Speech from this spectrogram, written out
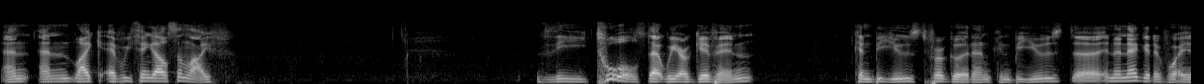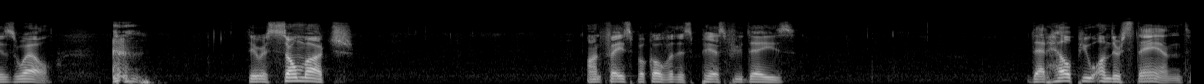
and and like everything else in life, the tools that we are given can be used for good and can be used uh, in a negative way as well. there is so much on Facebook over this past few days that help you understand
